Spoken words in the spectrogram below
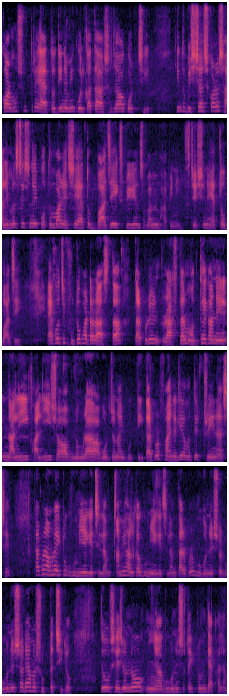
কর্মসূত্রে এতদিন আমি কলকাতা আসা যাওয়া করছি কিন্তু বিশ্বাস করো, শালিমার স্টেশনে প্রথমবার এসে এত বাজে এক্সপিরিয়েন্স হবে আমি ভাবিনি। স্টেশনে এত বাজে। এক হচ্ছে ফুটো ফাটা রাস্তা, তারপরে রাস্তার মধ্যে এখানে নালি, ফালি সব, নোংরা আবর্জনায় ভর্তি। তারপর ফাইনালি আমাদের ট্রেন আসে। তারপর আমরা একটু ঘুমিয়ে গেছিলাম। আমি হালকা ঘুমিয়ে গেছিলাম। তারপর ভুবনেশ্বর। ভুবনেশ্বরে আমার শ্যুটটা ছিল। তো সেই জন্য ভুবনেশ্বরটা একটু আমি দেখালাম।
